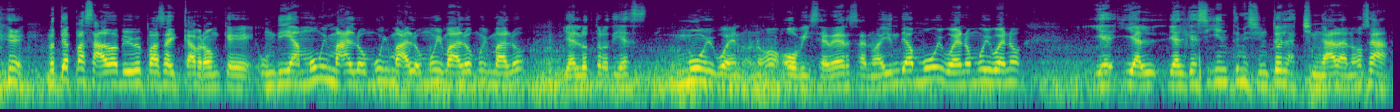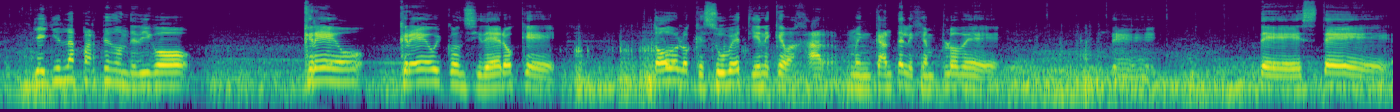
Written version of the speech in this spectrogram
¿No te ha pasado? A mí me pasa ahí, cabrón, que un día muy malo, muy malo, muy malo, muy malo, y al otro día es muy bueno, ¿no? O viceversa, ¿no? Hay un día muy bueno, muy bueno, y, al, y al día siguiente me siento de la chingada, ¿no? O sea, y ahí es la parte donde digo, creo, creo y considero que todo lo que sube tiene que bajar. Me encanta el ejemplo de, de, este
